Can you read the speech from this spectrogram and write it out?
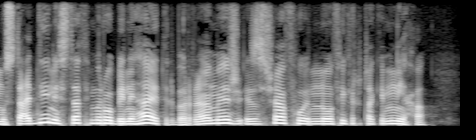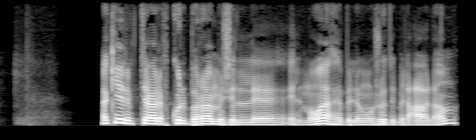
مستعدين يستثمروا بنهاية البرنامج إذا شافوا إنه فكرتك منيحة. أكيد بتعرف كل برامج المواهب اللي موجودة بالعالم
